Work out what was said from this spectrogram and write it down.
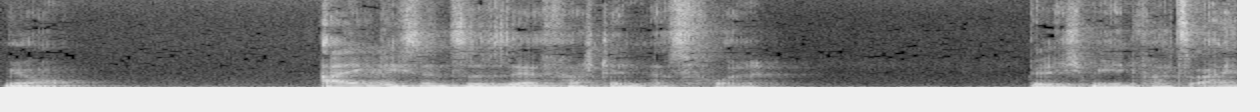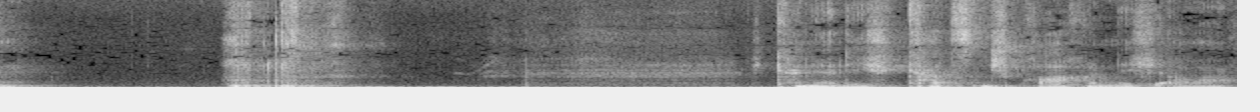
ja, eigentlich sind sie sehr verständnisvoll. Bilde ich mir jedenfalls ein. Ich kann ja die Katzensprache nicht, aber.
